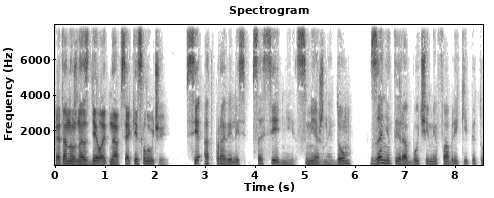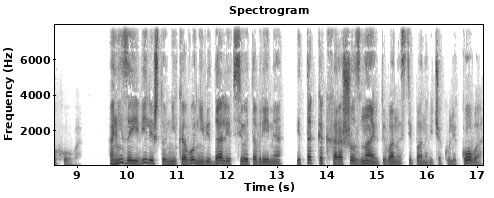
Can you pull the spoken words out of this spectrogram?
Это нужно сделать на всякий случай. Все отправились в соседний, смежный дом, занятый рабочими фабрики Петухова. Они заявили, что никого не видали все это время, и так как хорошо знают Ивана Степановича Куликова,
